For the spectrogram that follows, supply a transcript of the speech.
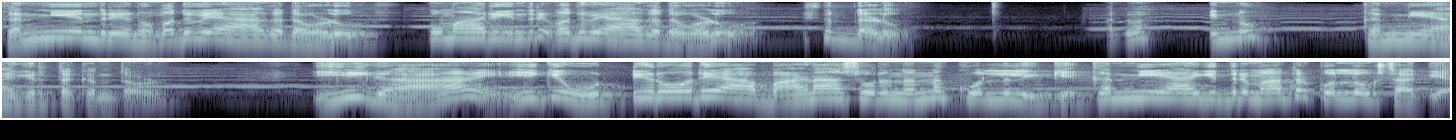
ಕನ್ಯೆ ಏನು? ಮದುವೆ ಆಗದವಳು ಕುಮಾರಿ ಅಂದರೆ ಮದುವೆ ಆಗದವಳು, ಶುದ್ಧಳು. ಅಲ್ವಾ? ಇನ್ನು ಕನ್ಯೆ ಆಗಿರ್ತಕ್ಕಂಥವಳು. ಈಗ ಈಕೆ ಹುಟ್ಟಿರೋದೇ ಆ ಬಾಣಾಸುರನನ್ನು ಕೊಲ್ಲಲಿಕ್ಕೆ. ಕನ್ಯೆ ಆಗಿದ್ರೆ ಮಾತ್ರ ಕೊಲ್ಲೋಕೆ ಸಾಧ್ಯ.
